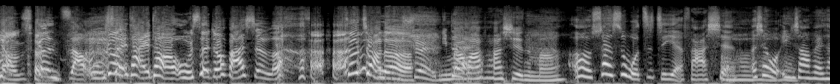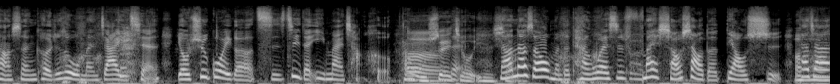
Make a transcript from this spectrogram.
养成？更早五岁抬头，五岁就发现了。真假的？对，你妈妈发现的吗？哦，算是我自己也发现，哦而且我印象非常深刻，就是我们家以前有去过一个慈济的义卖场合。他五岁就有印象。然后那时候我们的摊位是卖小小的吊饰，嗯大家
